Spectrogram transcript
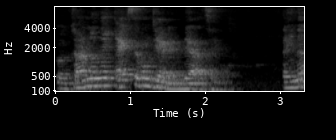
তো চার নঙ্গে এক্স এবং জেড দেয়া আছে, তাই না?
